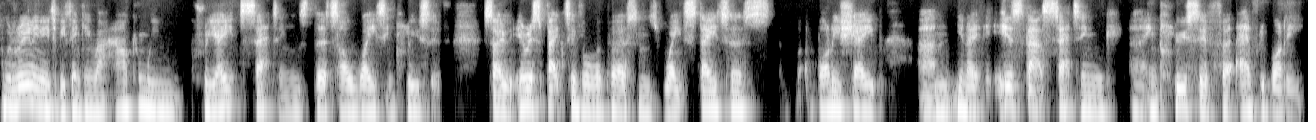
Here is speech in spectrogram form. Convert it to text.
we really need to be thinking about how can we create settings that are weight inclusive. So, irrespective of a person's weight status, body shape, um, you know, is that setting uh, inclusive for everybody?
